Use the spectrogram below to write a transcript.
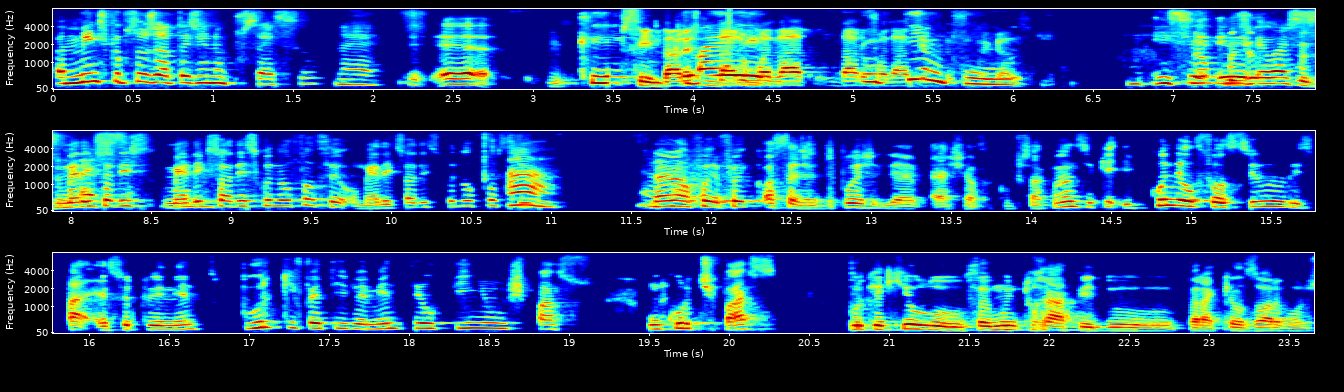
a menos que a pessoa já esteja no processo, né? Que Sim, dar, vai- dar uma data. Dar o uma data tempo. Isso Não, mas, eu, eu- acho. mas o, médico só acho- disse, o médico só disse quando ele faleceu. O médico só disse quando ele faleceu. Ah, Não, não, foi, foi, ou seja, depois eh, acho que ela foi conversar com ele, e quando ele faleceu, eu disse, pá, é surpreendente porque efetivamente ele tinha um espaço, um curto espaço, porque aquilo foi muito rápido para aqueles órgãos,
